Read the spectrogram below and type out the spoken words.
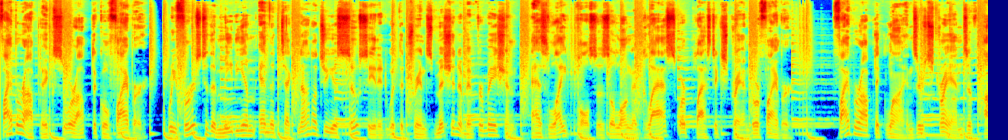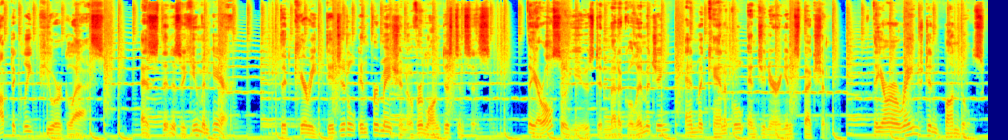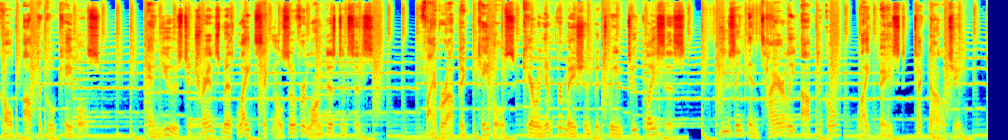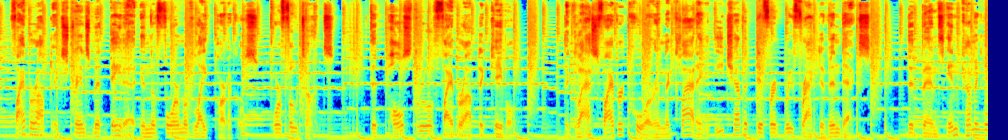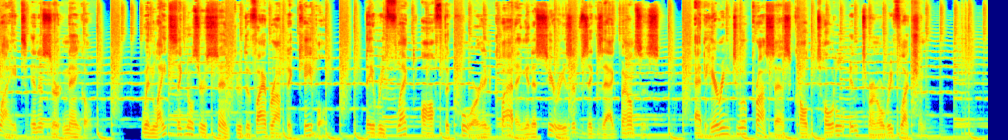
Fiber optics or optical fiber refers to the medium and the technology associated with the transmission of information as light pulses along a glass or plastic strand or fiber. Fiber optic lines are strands of optically pure glass, as thin as a human hair, that carry digital information over long distances. They are also used in medical imaging and mechanical engineering inspection. They are arranged in bundles called optical cables and used to transmit light signals over long distances. Fiber optic cables carry information between two places using entirely optical, light-based technology. Fiber optics transmit data in the form of light particles, or photons, that pulse through a fiber optic cable. The glass fiber core and the cladding each have a different refractive index, that bends incoming light in a certain angle. When light signals are sent through the fiber optic cable, they reflect off the core and cladding in a series of zigzag bounces, adhering to a process called total internal reflection.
